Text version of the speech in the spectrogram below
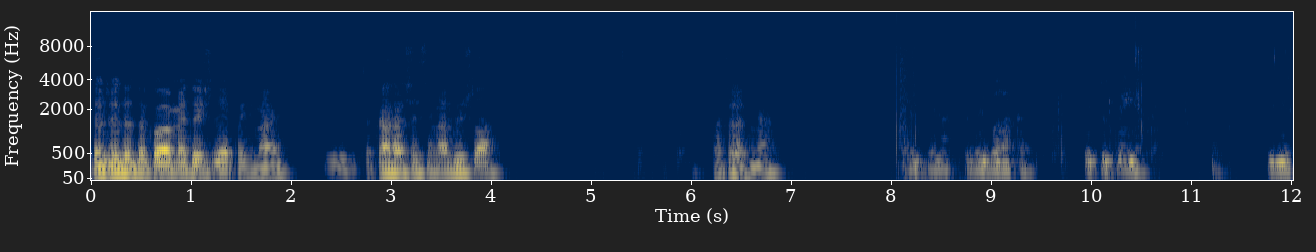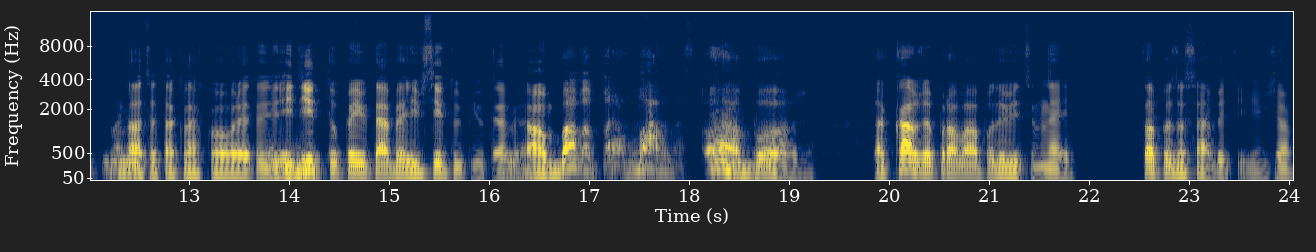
Це вже до такого ми дійшли, розумієш? Така наша сім'я дійшла. А що ж? Ой, де наш з тобою балакати? Ти тупий, як сибірський Так, да, це так легко говорити. І дід тупий в тебе, і всі тупі в тебе. А баба права в нас. О, Боже. Така вже права, подивіться на неї. Топи за себе тільки, і все.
